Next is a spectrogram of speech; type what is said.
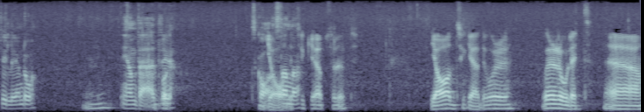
Philly ändå. Mm. Är han värd det? Ska han ja, stanna? det tycker jag absolut. Ja, det tycker jag. Det vore, vore roligt. Eh,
